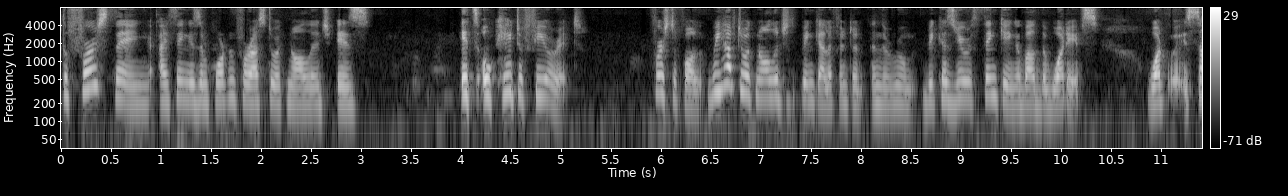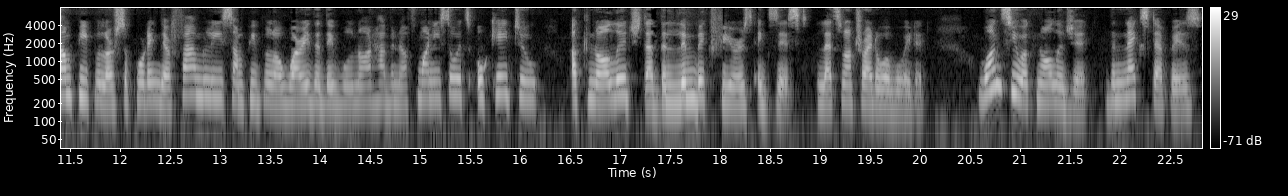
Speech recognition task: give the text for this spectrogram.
The first thing I think is important for us to acknowledge is it's okay to fear it. First of all, we have to acknowledge the pink elephant in- the room because you're thinking about the what ifs. What some people are supporting their families, some people are worried that they will not have enough money. So it's okay to acknowledge that the limbic fears exist. Let's not try to avoid it. Once you acknowledge it, the next step is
